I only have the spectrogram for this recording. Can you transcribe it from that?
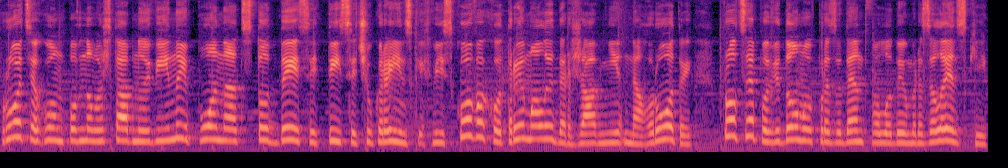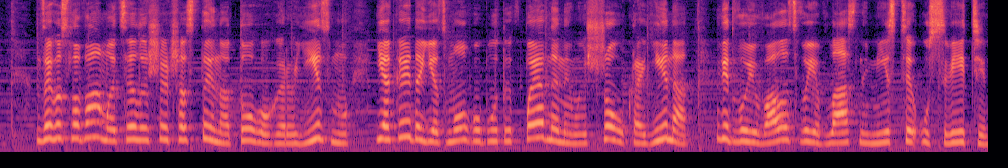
Протягом повномасштабної війни понад 110 тисяч українських військових отримали державні нагороди. Про це повідомив президент Володимир Зеленський. За його словами, це лише частина того героїзму, який дає змогу бути впевненими, що Україна відвоювала своє власне місце у світі.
